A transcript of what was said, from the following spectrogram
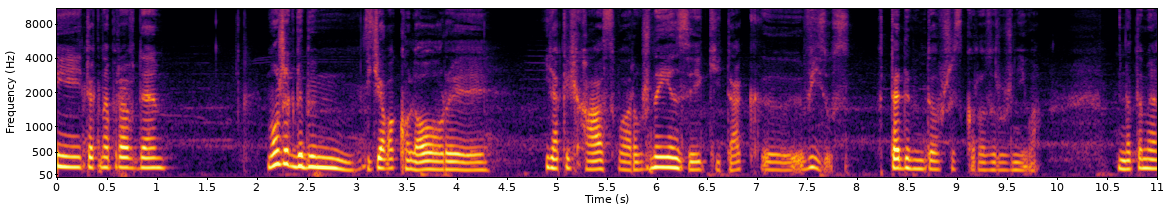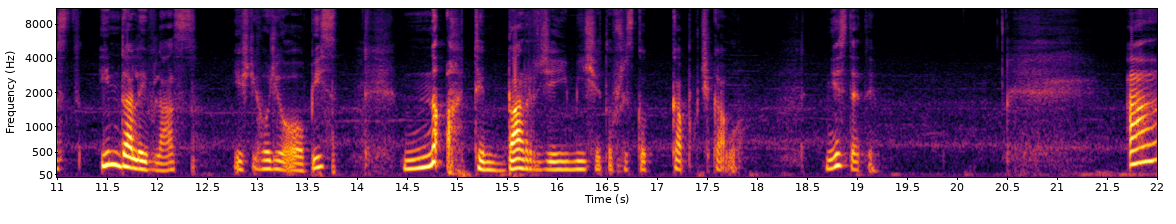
i tak naprawdę może gdybym widziała kolory, jakieś hasła, różne języki, tak, y, wizus, wtedy bym to wszystko rozróżniła. Natomiast im dalej w las, jeśli chodzi o opis, no, tym bardziej mi się to wszystko kapućkało. Niestety. A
